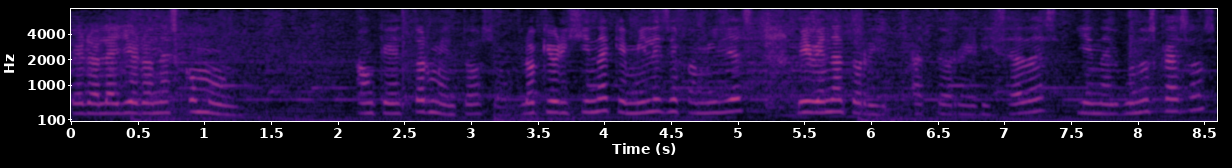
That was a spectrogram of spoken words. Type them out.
pero La Llorona es común, aunque es tormentoso, lo que origina que miles de familias viven aterrorizadas y en algunos casos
